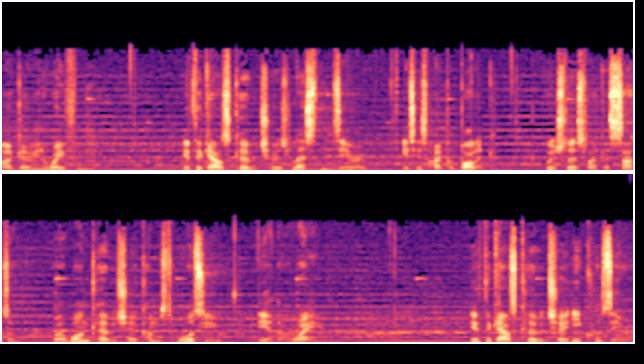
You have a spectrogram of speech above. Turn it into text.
are going away from you. If the Gauss curvature is less than zero, it is hyperbolic, which looks like a saddle, where one curvature comes towards you, the other away. If the Gauss curvature equals zero,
